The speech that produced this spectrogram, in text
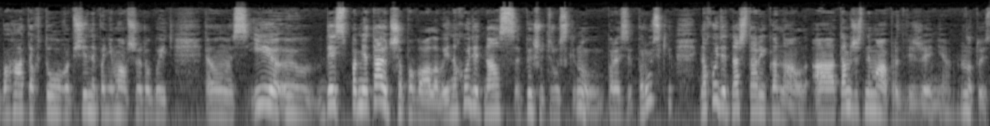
багато хто взагалі не розумів, що робити. І десь пам'ятають Шаповалова і знаходять нас, пишуть русські, ну, по-русски, знаходять наш старий канал. А там же ж немає продвіження. Ну, тобто,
